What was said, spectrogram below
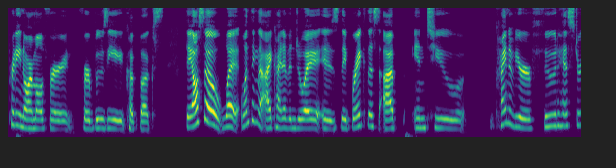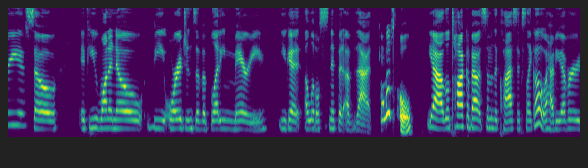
pretty normal for, for boozy cookbooks. They also, what, one thing that I kind of enjoy is they break this up into kind of your food history. So if you want to know the origins of a Bloody Mary, you get a little snippet of that. Oh, that's cool. Yeah, they'll talk about some of the classics like, oh, have you ever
